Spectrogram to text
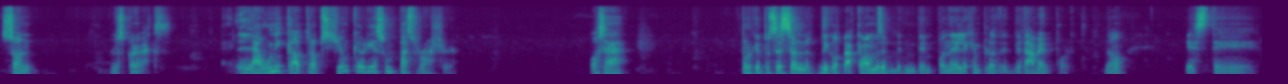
son los corebacks. La única otra opción que habría es un pass rusher. O sea, porque pues eso, digo, acabamos de, poner el ejemplo de, Davenport, ¿no? Este,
